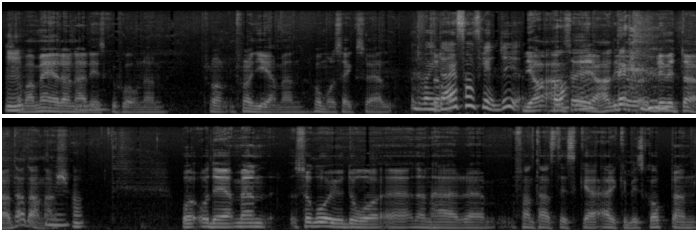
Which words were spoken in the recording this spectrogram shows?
som Mm. var med i den här diskussionen från, från Jemen, homosexuell. Och det var ju Så- därför han flydde ju. Ja, säger jag hade ju blivit dödad annars. Mm. Och, och det, men så går ju då eh, den här eh, fantastiska ärkebiskopen,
